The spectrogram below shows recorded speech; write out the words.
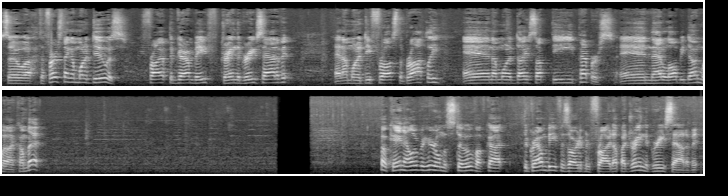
So uh, the first thing I'm going to do is fry up the ground beef, drain the grease out of it, and I'm going to defrost the broccoli, and I'm going to dice up the peppers, and that'll all be done when I come back. Okay, now over here on the stove, I've got the ground beef has already been fried up. I drained the grease out of it,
